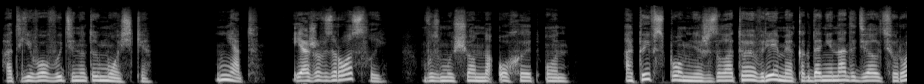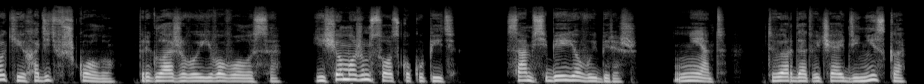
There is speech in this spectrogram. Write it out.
от его вытянутой моськи. «Нет, я же взрослый», — возмущенно охает он. А ты вспомнишь золотое время, когда не надо делать уроки и ходить в школу. Приглаживаю его волосы. Еще можем соску купить. Сам себе ее выберешь. Нет, твердо отвечает Дениска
